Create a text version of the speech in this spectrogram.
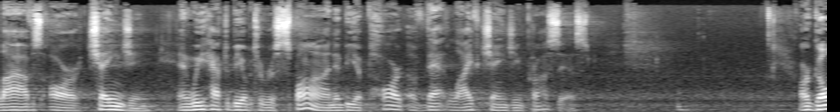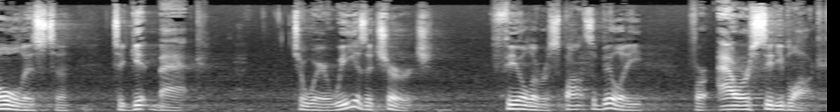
Lives are changing, and we have to be able to respond and be a part of that life changing process. Our goal is to, to get back to where we as a church feel a responsibility for our city block.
